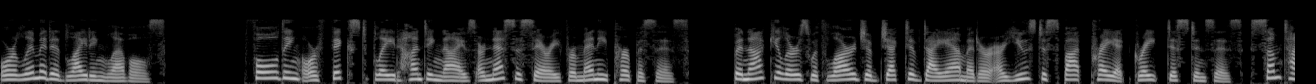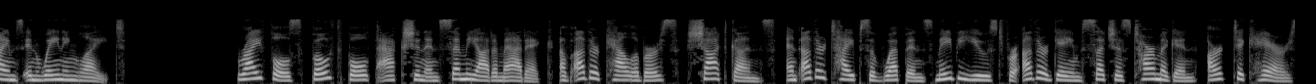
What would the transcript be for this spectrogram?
or limited lighting levels. Folding or fixed-blade hunting knives are necessary for many purposes. Binoculars with large objective diameter are used to spot prey at great distances, sometimes in waning light. Rifles both bolt-action and semi-automatic of other calibers, shotguns, and other types of weapons may be used for other game such as ptarmigan, arctic hares,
